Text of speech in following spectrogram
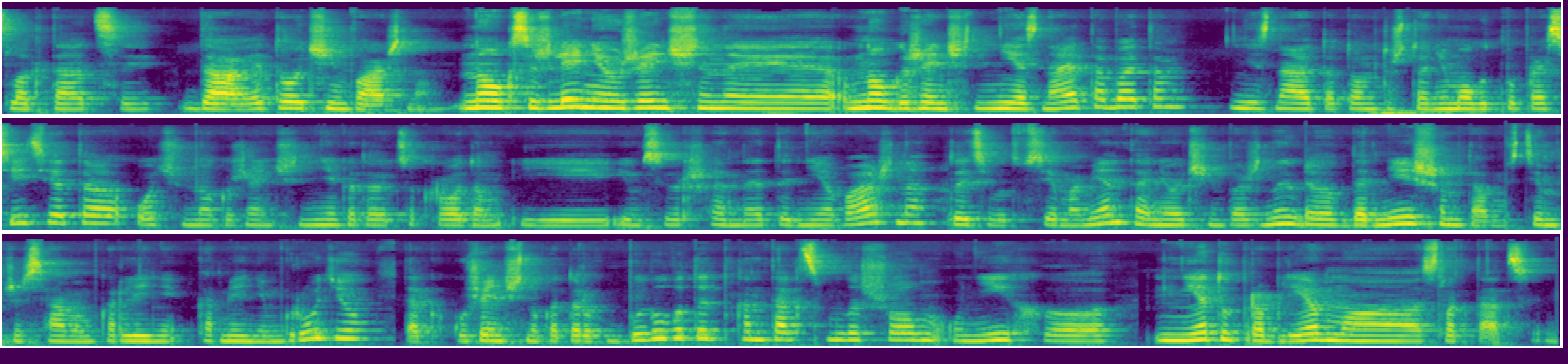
с лактацией. Да, это очень важно. Но, к сожалению, женщины, много женщин не знает об этом, не знают о том, что они могут попросить это. Очень много женщин не готовятся к родам, и им совершенно это не важно. Вот эти вот все моменты, они очень важны в дальнейшем, там, с тем же самым кормлением, кормлением грудью, так как у женщин, у которых был вот этот контакт с малышом, у них э, нету проблем э, с лактацией.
